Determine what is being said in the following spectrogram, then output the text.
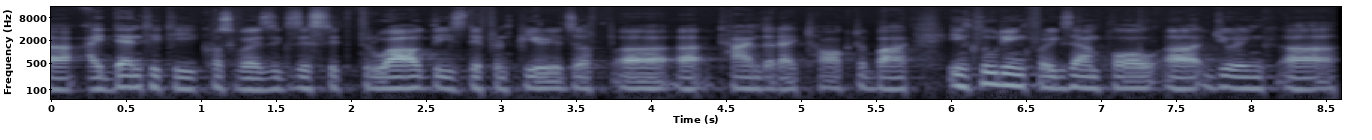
uh, identity Kosovo has existed throughout these different periods of uh, uh, time that I talked about, including, for example, uh, during uh,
